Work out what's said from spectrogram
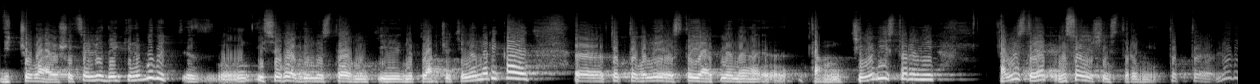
відчуваю, що це люди, які не будуть е, і сьогодні не стогнуть, і не плачуть, і не нарікають. Е, Тобто вони стоять не на е, там, тіньовій стороні, а вони стоять на сонячній стороні. Тобто люди.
